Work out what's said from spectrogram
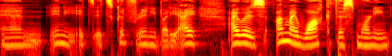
and any it's it's good for anybody. I I was on my walk this morning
